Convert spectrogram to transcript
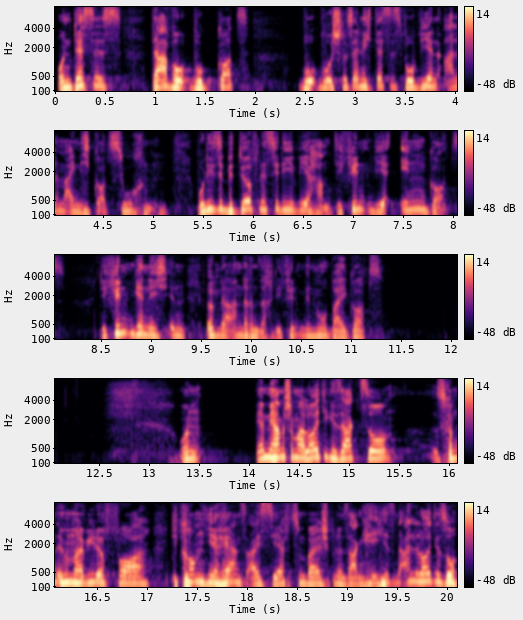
Und das ist da, wo, wo Gott, wo, wo schlussendlich das ist, wo wir in allem eigentlich Gott suchen. Wo diese Bedürfnisse, die wir haben, die finden wir in Gott. Die finden wir nicht in irgendeiner anderen Sache, die finden wir nur bei Gott. Und ja, mir haben schon mal Leute gesagt, so, es kommt immer mal wieder vor, die kommen hierher ins ICF zum Beispiel und sagen, hey, hier sind alle Leute so,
